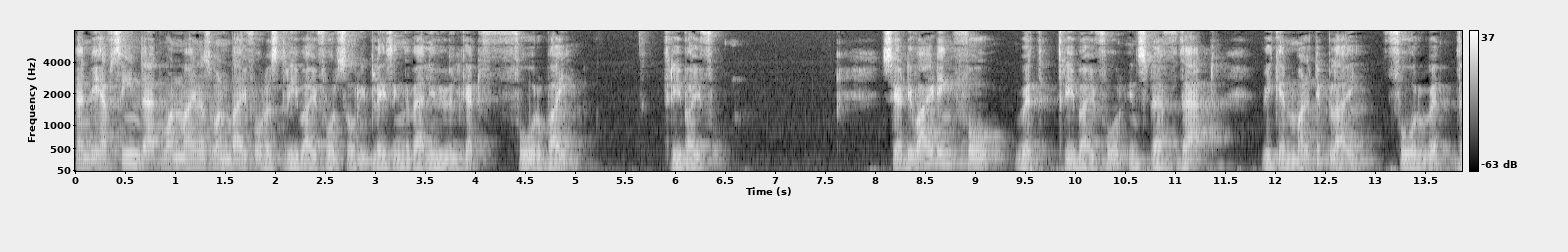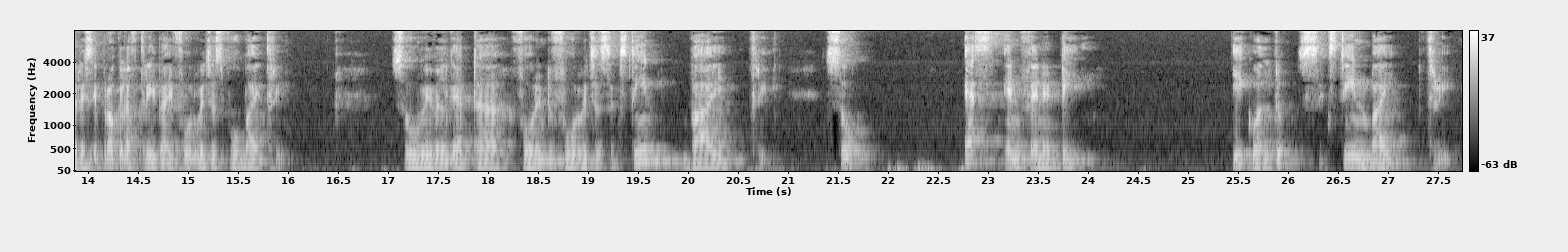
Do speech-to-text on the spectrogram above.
and we have seen that 1 minus 1 by 4 is 3 by 4 so replacing the value we will get 4 by 3 by 4 so you're dividing 4 with 3 by 4 instead of that we can multiply 4 with the reciprocal of 3 by 4 which is 4 by 3 so we will get uh, 4 into 4 which is 16 by 3 so s infinity equal to 16 by 3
